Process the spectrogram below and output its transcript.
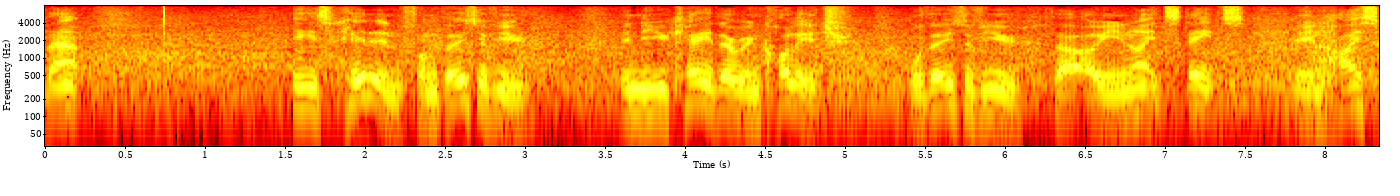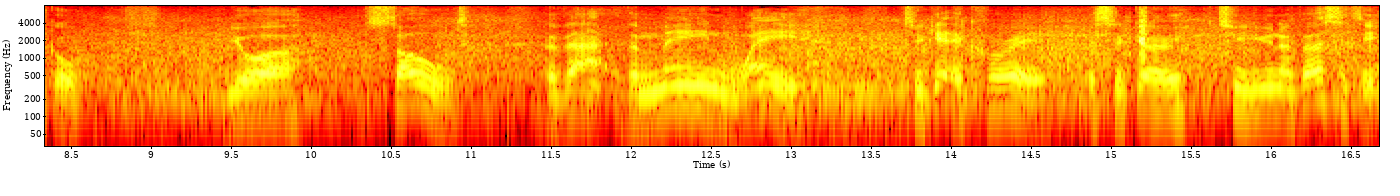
that is hidden from those of you in the UK that are in college or those of you that are in the United States in high school. You're sold that the main way to get a career is to go to university.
